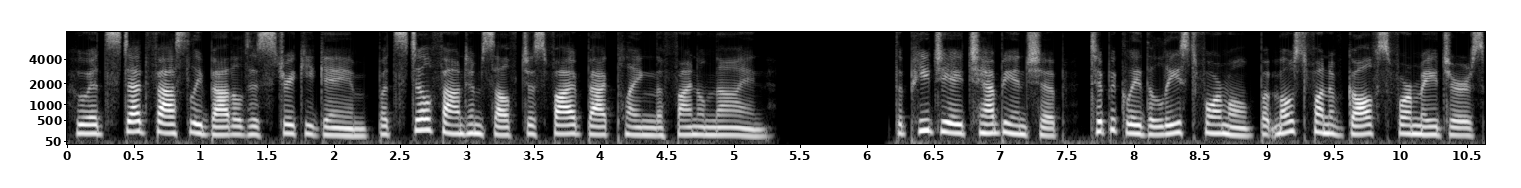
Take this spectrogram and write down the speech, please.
who had steadfastly battled his streaky game but still found himself just five back playing the final nine. The PGA Championship, typically the least formal but most fun of golf's four majors,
